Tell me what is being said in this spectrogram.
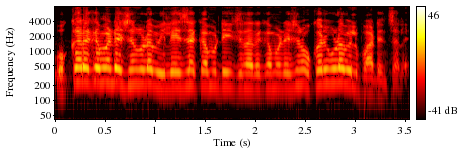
ఒక్క రికమెండేషన్ కూడా వీళ్ళు వేసిన కమిటీ ఇచ్చిన రికమెండేషన్ ఒకరు కూడా వీళ్ళు పాటించలే.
